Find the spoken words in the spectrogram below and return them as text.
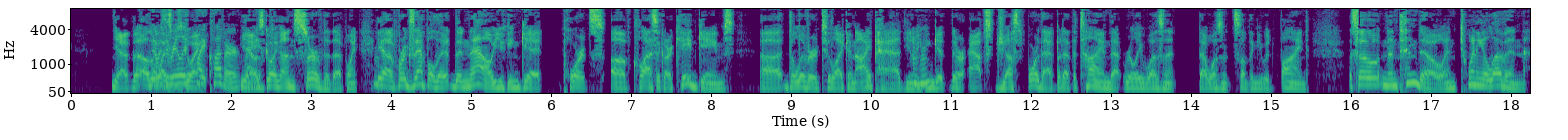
Yeah, the, otherwise really going, quite clever, Yeah, it was going unserved at that point. Yeah, for example, the, the now you can get ports of classic arcade games uh, delivered to like an iPad. You know, you can get their apps just for that. But at the time, that really wasn't that wasn't something you would find. So Nintendo in 2011, n-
